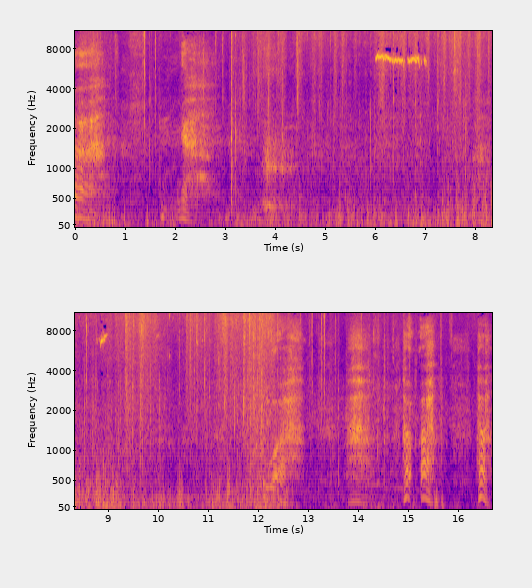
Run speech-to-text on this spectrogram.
yeah. Ah. Little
